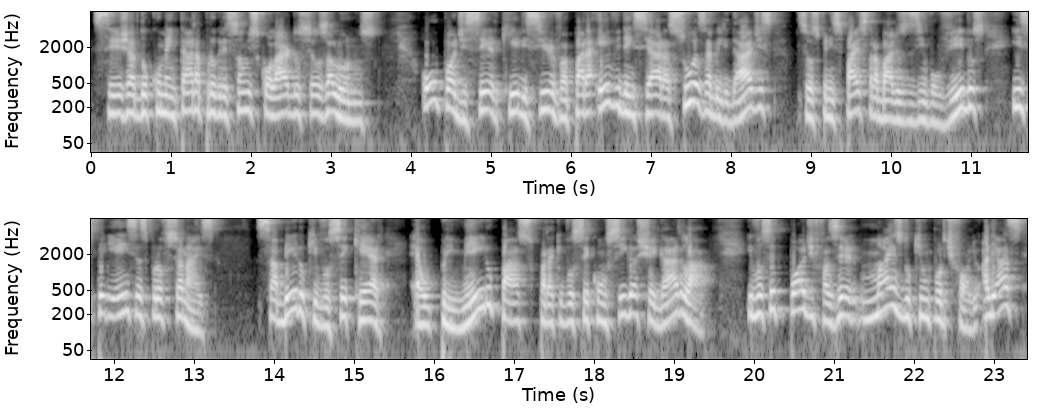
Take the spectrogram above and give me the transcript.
seja documentar a progressão escolar dos seus alunos ou pode ser que ele sirva para evidenciar as suas habilidades, seus principais trabalhos desenvolvidos e experiências profissionais. Saber o que você quer é o primeiro passo para que você consiga chegar lá. E você pode fazer mais do que um portfólio. Aliás,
